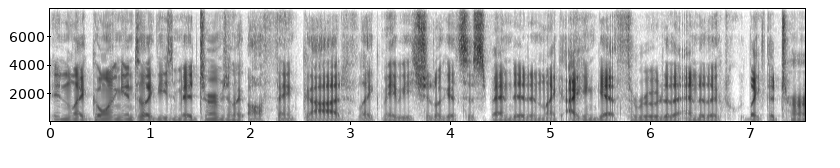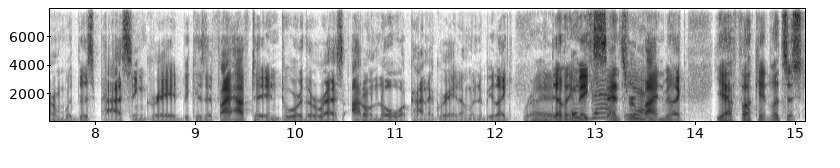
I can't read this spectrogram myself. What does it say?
in like going into like these midterms and like oh thank God like maybe shit'll get suspended and like I can get through to the end of the like the term with this passing grade because if I have to endure the rest I don't know what kind of grade I'm going to be like Right. it definitely makes sense for yeah. Biden to be like yeah fuck it let's just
